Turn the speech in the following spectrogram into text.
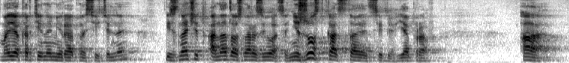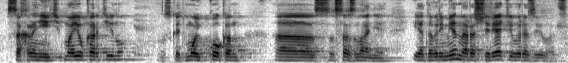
моя картина мира относительная, и значит, она должна развиваться. Не жестко отставить себя, я прав, а сохранить мою картину, так сказать, мой кокон э, сознания и одновременно расширять его развиваться.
